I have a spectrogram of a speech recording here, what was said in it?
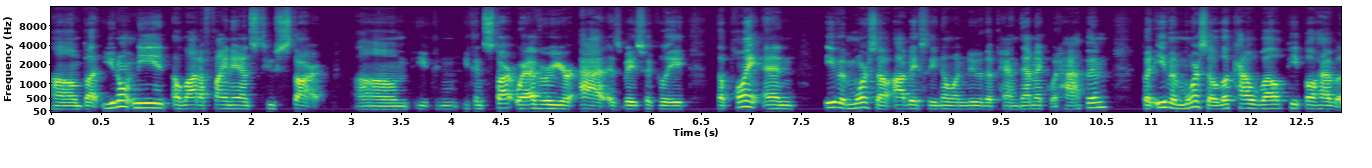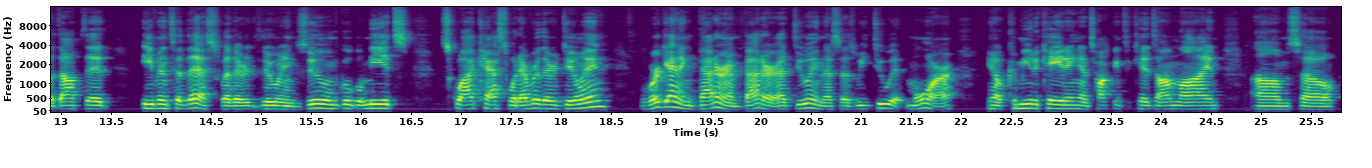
Um, but you don't need a lot of finance to start um, you can you can start wherever you're at is basically the point and even more so obviously no one knew the pandemic would happen but even more so look how well people have adopted even to this whether doing zoom google meets squadcast whatever they're doing we're getting better and better at doing this as we do it more you know communicating and talking to kids online. Um, so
